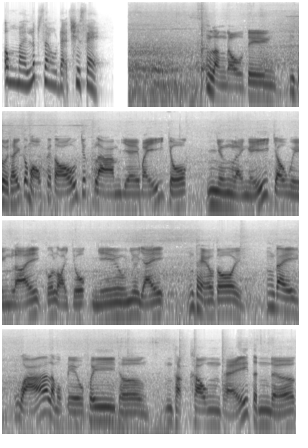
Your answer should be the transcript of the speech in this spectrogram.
ông Mai Lấp Rau đã chia sẻ. Lần đầu tiên tôi thấy có một cái tổ chức làm về bẫy chuột nhưng lại nghĩ cho quyền lợi của loài chuột nhiều như vậy. Theo tôi, đây quả là một điều phi thường, thật không thể tin được.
